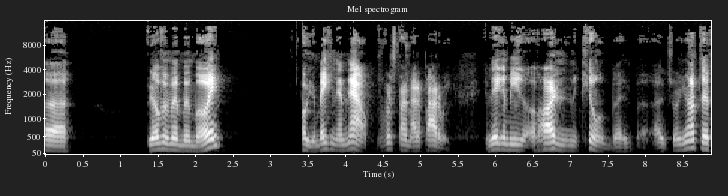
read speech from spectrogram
uh, v'yofa ben b'moed. Oh, you're making them now, the first time out of pottery. If they can be hardened and killed, but during Yontif,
